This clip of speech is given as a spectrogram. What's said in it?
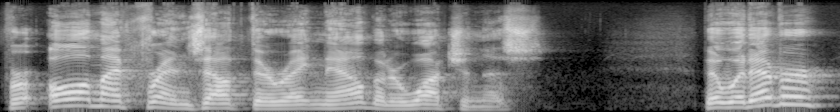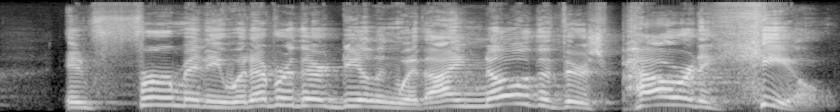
for all my friends out there right now that are watching this that whatever infirmity, whatever they're dealing with, I know that there's power to heal.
